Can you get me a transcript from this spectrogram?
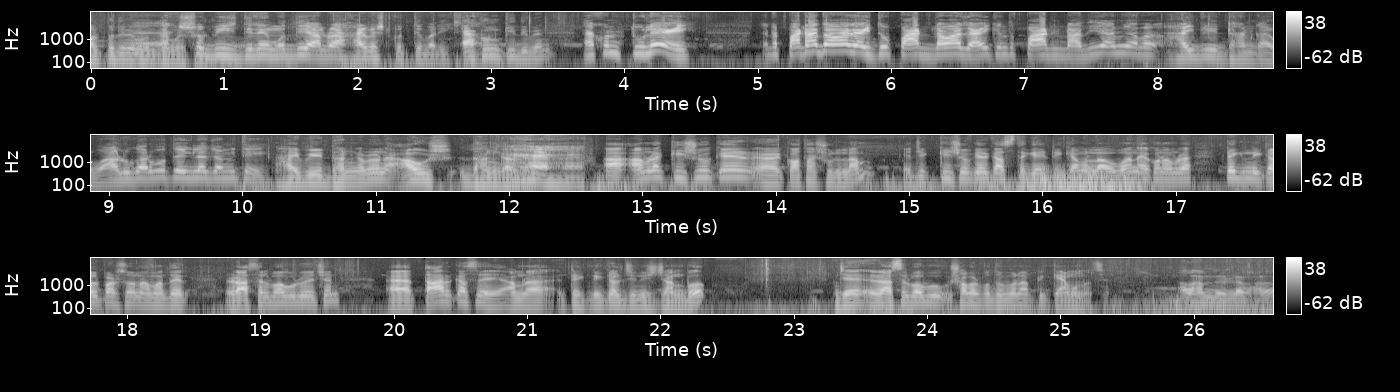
অল্প দিনের মধ্যে একশো বিশ দিনের মধ্যেই আমরা হারভেস্ট করতে পারি। এখন কি দিবেন? এখন তুলে এটা পাটা দেওয়া যায় তো পাট দেওয়া যায় কিন্তু পাট না দিয়ে আমি আবার হাইব্রিড ধান গাড়বো। আলু গাড়বো তো এগুলো জমিতে হাইব্রিড ধান গাড়বেন মানে আউশ ধান গাড়বেন হ্যাঁ হ্যাঁ। আমরা কৃষকের কথা শুনলাম। এই যে কৃষকের কাছ থেকে এটি কেমন লাভবান? এখন আমরা টেকনিক্যাল পারসন আমাদের রাসেল বাবু রয়েছেন। তার কাছে আমরা টেকনিক্যাল জিনিস জানব। যে রাসেল বাবু সবার প্রথমে বলেন আপনি কেমন আছেন? আলহামদুলিল্লাহ ভালো।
